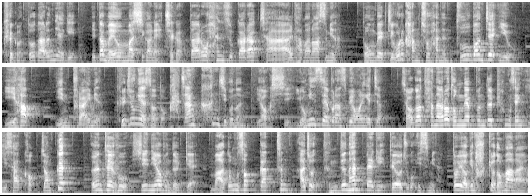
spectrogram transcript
그건 또 다른 얘기. 이따 매운맛 시간에 제가 따로 한 숟가락 잘 담아놨습니다. 동백지구를 강추하는 두 번째 이유, 이합 인프라입니다. 그 중에서도 가장 큰 지분은 역시 용인 세브란스 병원이겠죠. 저것 하나로 동네 분들 평생 이사 걱정 끝! 은퇴 후 시니어 분들께 마동석 같은 아주 든든한 백이 되어주고 있습니다. 또 여긴 학교도 많아요.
